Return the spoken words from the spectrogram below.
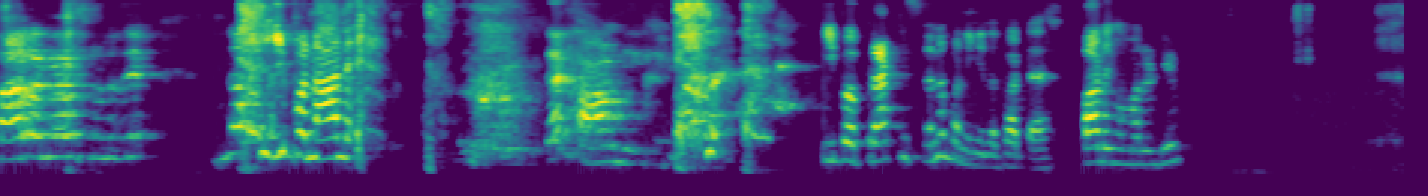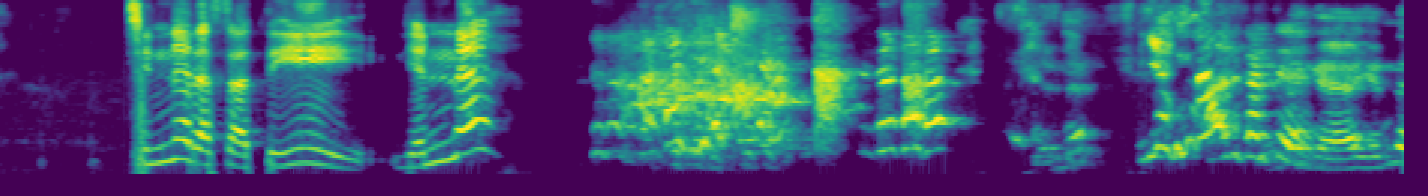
பாடுறாங்க சொல்லுது. இப்ப நானே. இப்ப பிராக்டிஸ் தானே பண்ணீங்க இந்த பாட்டை? பாடுங்க மறுபடியும். சின்ன ரசாத்தி என்ன? அதுக்கு அடுத்து. என்ன?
